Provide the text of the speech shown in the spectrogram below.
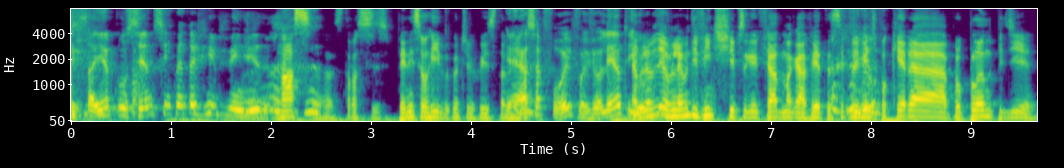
isso, saía com 150 chips vendidos. Nossa, troço- experiência horrível que eu tive com isso também. Essa foi, foi violento. E, Eu, lembro, eu lembro de 20 chips enfiado numa gaveta, simplesmente porque era pro plano pedir.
